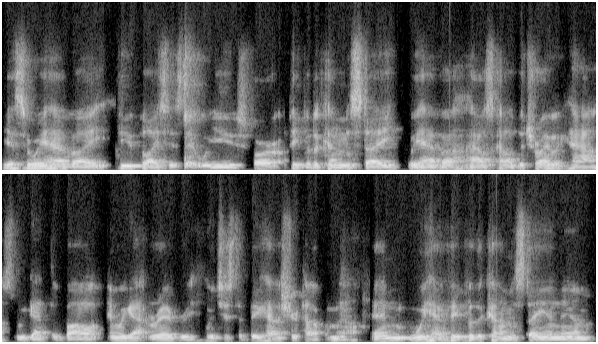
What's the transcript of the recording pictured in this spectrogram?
Yes, so we have a few places that we use for people to come and stay. We have a house called the Trawick House. We got the Vault and we got Reverie, which is the big house you're talking about. And we have people that come and stay in them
